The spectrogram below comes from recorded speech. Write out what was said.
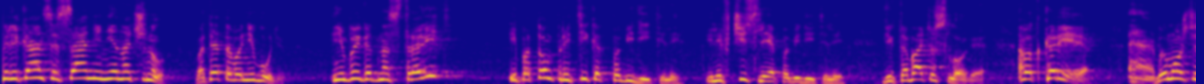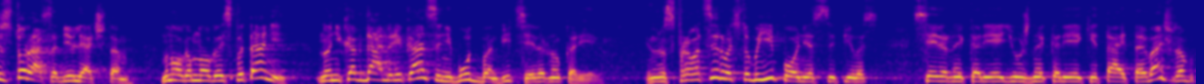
Американцы сами не начнут. Вот этого не будет. Им выгодно стравить и потом прийти как победители. Или в числе победителей. Диктовать условия. А вот Корея. Вы можете сто раз объявлять, что там много-много испытаний, но никогда американцы не будут бомбить Северную Корею. И нужно спровоцировать, чтобы Япония сцепилась. Северная Корея, Южная Корея, Китай, Тайвань, что там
